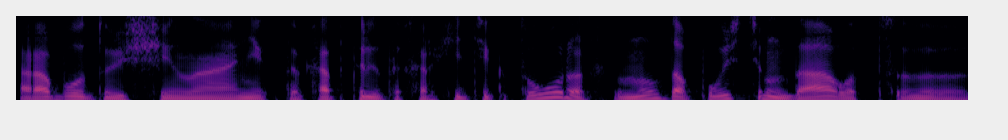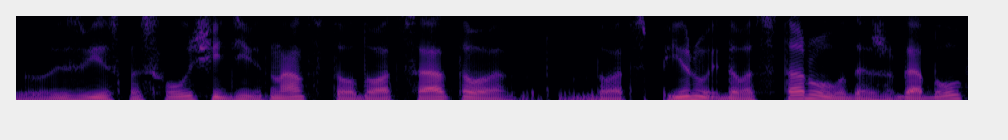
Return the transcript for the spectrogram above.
работающие на некоторых открытых архитектурах, ну, допустим, да, вот э, известный случай 19, 20, 21 и 22 даже годов,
